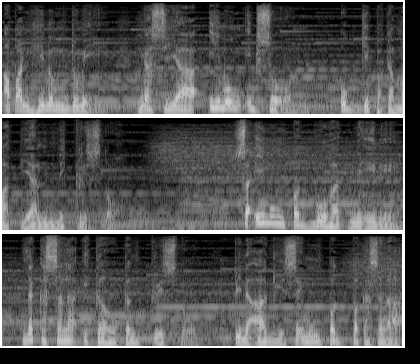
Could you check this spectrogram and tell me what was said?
apan hinumdumi nga siya imong igsuon ug gipakamatyan ni Kristo. Sa imong pagbuhat niini, nakasala ikaw kang Kristo, pinaagi sa imong pagpakasala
